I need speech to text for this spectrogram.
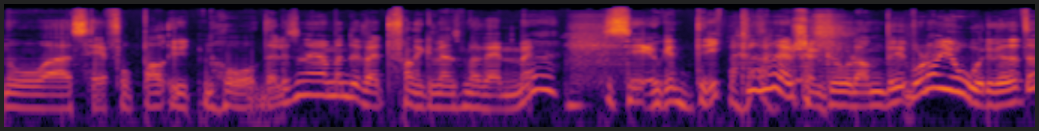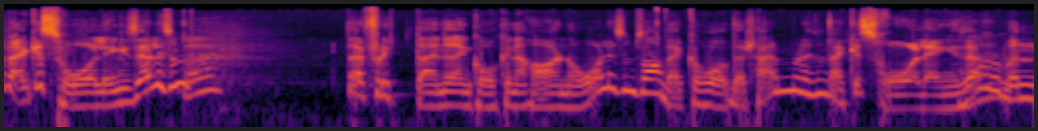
noe, se fotball uten HD liksom, ja, men Du vet faen ikke hvem som er hvem. jeg. Du ser jo ikke en dritt. Liksom. Jeg skjønner ikke hvordan, vi, hvordan gjorde vi dette? Det er ikke så lenge siden. Liksom. Da jeg flytta inn i den kåken jeg har nå, liksom, så hadde jeg ikke HD-skjerm. Liksom. Det er ikke så lenge siden. Men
